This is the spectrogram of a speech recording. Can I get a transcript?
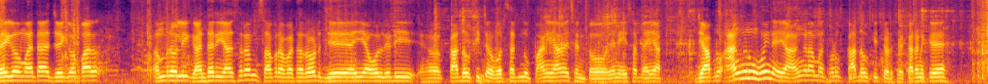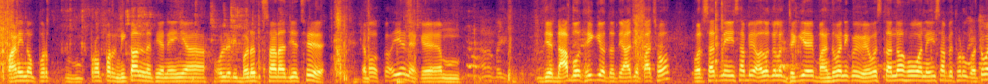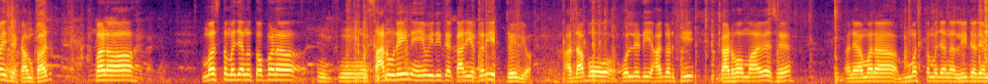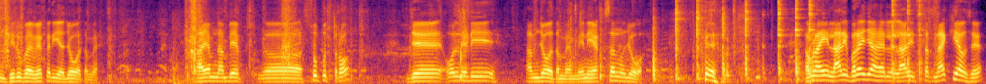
જય ગૌ માતા, જય ગોપાલ. અમરોલી ગાંધારી આશ્રમ સાપરાપાઠા રોડ, જે અહીંયા ઓલરેડી કાદવ કીચડ વરસાદનું પાણી આવે છે ને તો એને હિસાબે અહીંયા જે આપણું આંગણું હોય ને એ આંગણામાં થોડુંક કાદવ કીચડ છે. કારણ કે પાણીનો પ્રોપર નિકાલ નથી અને અહીંયા ઓલરેડી બળદશાળા જે છે, એમાં કહીએ ને કે આમ જે દાબો થઈ ગયો હતો તે આજે પાછો વરસાદને હિસાબે અલગ અલગ જગ્યાએ બાંધવાની કોઈ વ્યવસ્થા ન હોવાને હિસાબે થોડુંક અટવાય છે કામકાજ. પણ મસ્ત મજાનું તો પણ સારું રહીને એવી રીતે કાર્ય કરીએ. જોઈ લ્યો, આ દાબો ઓલરેડી આગળથી કાઢવામાં આવે છે. અને અમારા મસ્ત મજાના લીડર એમ ધીરુભાઈ વેકરિયા જોવો તમે. આ એમના બે સુપુત્રો, જે ઓલરેડી આમ જુઓ તમે એની એક્શનનું જુઓ હમણાં અહીં લારી ભરાઈ જાય એટલે લારી તરત નાખી આવશે.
